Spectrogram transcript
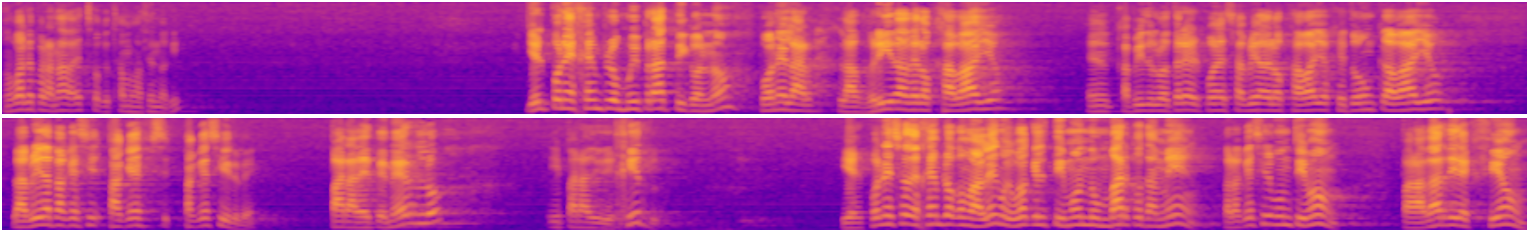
no vale para nada esto que estamos haciendo aquí. Y él pone ejemplos muy prácticos, ¿no? Pone las bridas de los caballos, en el capítulo 3, él pone esa brida de los caballos, que todo un caballo, ¿la brida para qué, para qué, sirve? Para detenerlo y para dirigirlo. Y él pone eso de ejemplo como la lengua, igual que el timón de un barco también. ¿Para qué sirve un timón? Para dar dirección.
